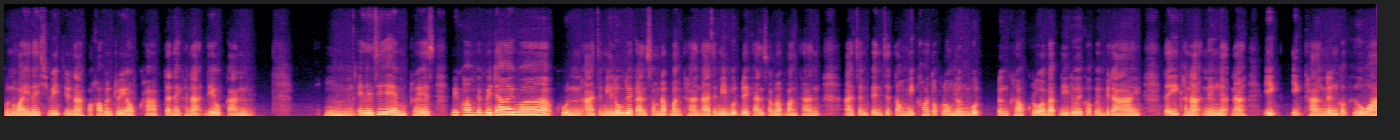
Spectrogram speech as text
คุณไว้ในชีวิตอยู่นะ เพราะเขาเป็น tree of Cups แต่ในขณะเดียวกัน Energy Empress มีความเป็นไปได้ว่าคุณอาจจะมีลูกด้วยกันสำหรับบางท่าน อาจจะมีบุตรด้วยกันสำหรับบางท่าน อาจจำเป็นจะต้องมีข้อตกลงเรื่องบุตร เรื่องครอบครัวแบบนี้ด้วยก็เป็นไปได้ แต่อีกขณะหนึ่งอะนะอีกอีกทางหนึ่งก็คือว่า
